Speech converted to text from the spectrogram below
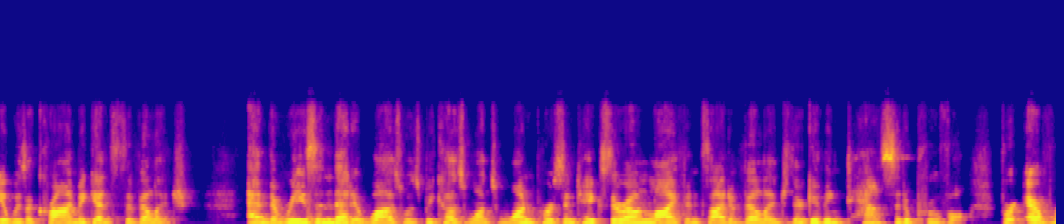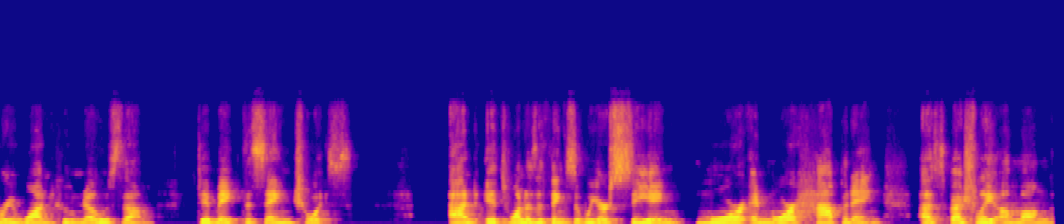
it was a crime against the village. And the reason that it was was because once one person takes their own life inside a village, they're giving tacit approval for everyone who knows them to make the same choice. And it's one of the things that we are seeing more and more happening especially among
